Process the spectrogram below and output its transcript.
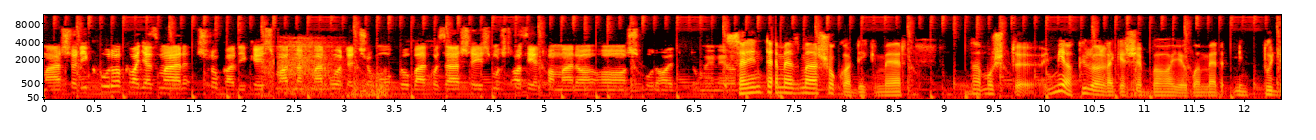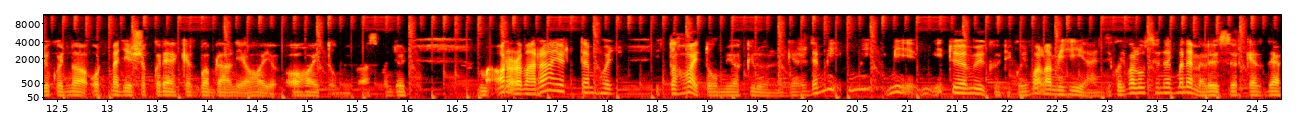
második hurok, vagy ez már sokadik, és Madnak már volt egy csomó próbálkozása, és most azért van már a, a spórhajtóműnél? Szerintem ez már sokadik, mert Na most mi a különlegesebb a hajóban? Mert mint tudjuk, hogy na ott megy és akkor elkezd babrálni a, hajó, a hajtóművel. Azt mondja, hogy arra már rájöttem, hogy itt a hajtómű a különleges, de mi, mi, mi, mitől működik, hogy valami hiányzik, hogy valószínűleg már nem először kezd el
